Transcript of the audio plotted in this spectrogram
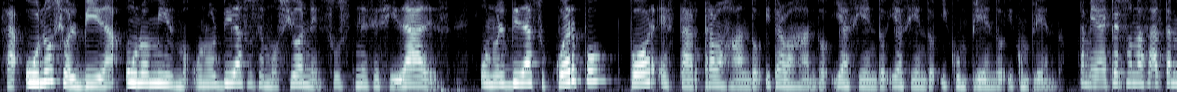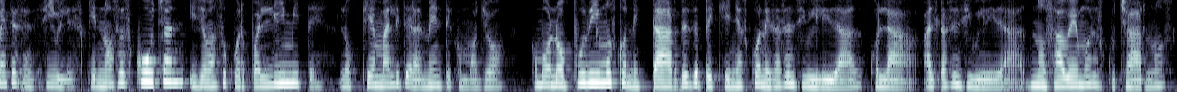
O sea, uno se olvida uno mismo, uno olvida sus emociones, sus necesidades, uno olvida su cuerpo por estar trabajando y trabajando y haciendo y haciendo y cumpliendo y cumpliendo. También hay personas altamente sensibles que no se escuchan y llevan su cuerpo al límite, lo queman literalmente como yo, como no pudimos conectar desde pequeñas con esa sensibilidad, con la alta sensibilidad, no sabemos escucharnos,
